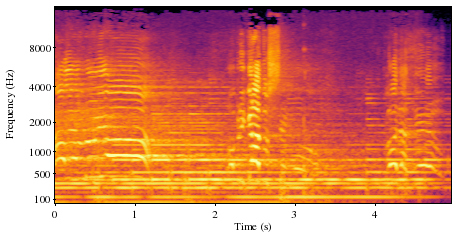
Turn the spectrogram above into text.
Aleluia. Obrigado, Senhor. Glória a Deus.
